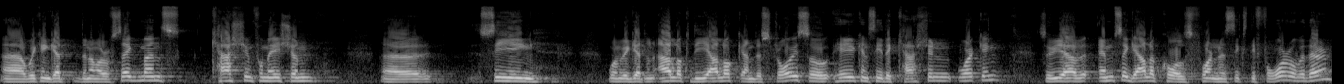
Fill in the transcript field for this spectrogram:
Uh, we can get the number of segments, cache information, uh, seeing when we get an alloc, dealloc, and destroy. So here you can see the caching working. So you have mseg alloc calls 464 over there,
